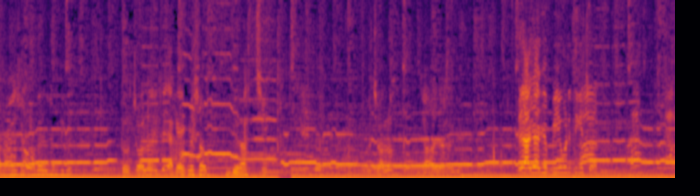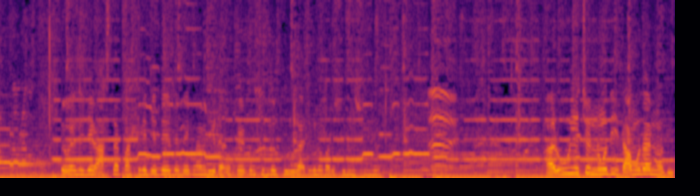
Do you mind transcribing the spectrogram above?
আনা হয়েছে আমাদের এখান থেকে। তো চলো, এই যে একে একে সব বেরাচ্ছি। তো চলো, যাওয়া যাক আগে। আগে আগে বিয়ে বাড়ির দিকে চল। তো গাইস যে রাস্তার পাশ থেকে যেতে যেতে দেখলাম এদিকে দেখো কীরকম সুন্দর ফুল গাছগুলো, কত সুন্দর সুন্দর। আর ওই হচ্ছে নদী, দামোদর নদী।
